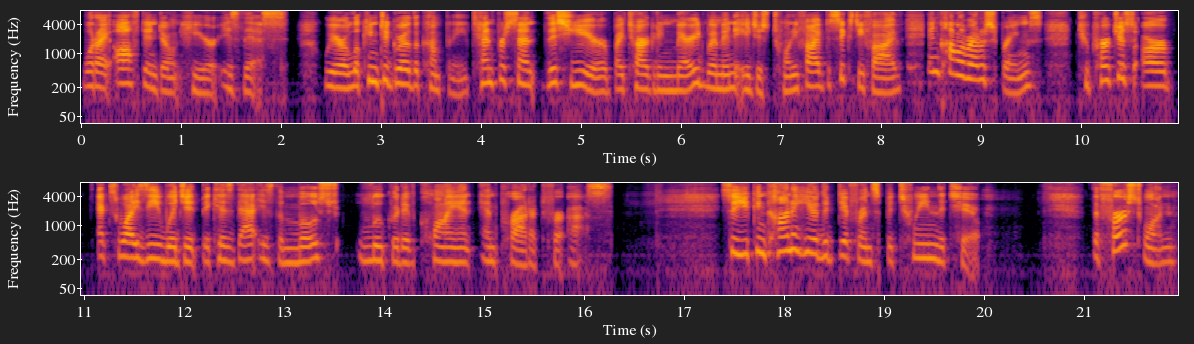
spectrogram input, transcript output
What I often don't hear is this We are looking to grow the company 10% this year by targeting married women ages 25 to 65 in Colorado Springs to purchase our XYZ widget because that is the most lucrative client and product for us. So you can kind of hear the difference between the two. The first one,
